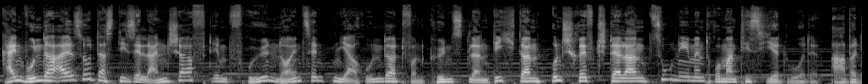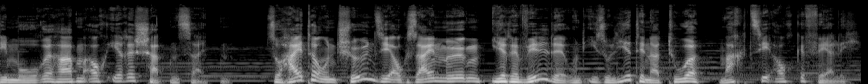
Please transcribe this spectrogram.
Kein Wunder also, dass diese Landschaft im frühen 19. Jahrhundert von Künstlern, Dichtern und Schriftstellern zunehmend romantisiert wurde. Aber die Moore haben auch ihre Schattenseiten. So heiter und schön sie auch sein mögen, ihre wilde und isolierte Natur macht sie auch gefährlich.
